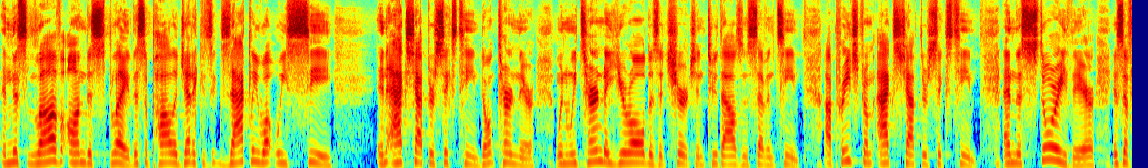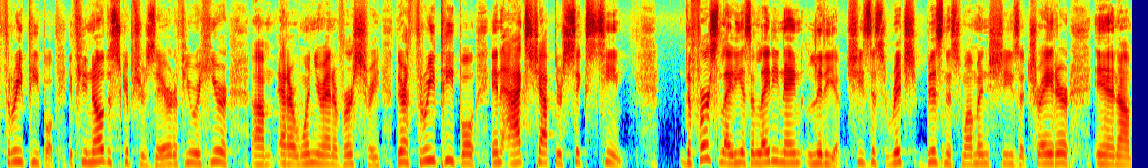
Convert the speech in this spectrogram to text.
And this love on display, this apologetic, is exactly what we see in Acts chapter 16. Don't turn there. When we turned a year old as a church in 2017, I preached from Acts chapter 16. And the story there is of three people. If you know the scriptures there, and if you were here um, at our one year anniversary, there are three people in Acts chapter 16 the first lady is a lady named Lydia. She's this rich businesswoman. She's a trader in um,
